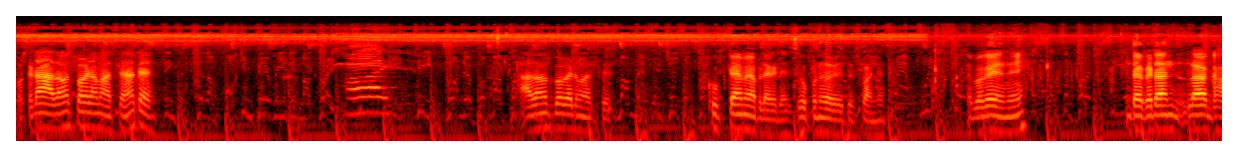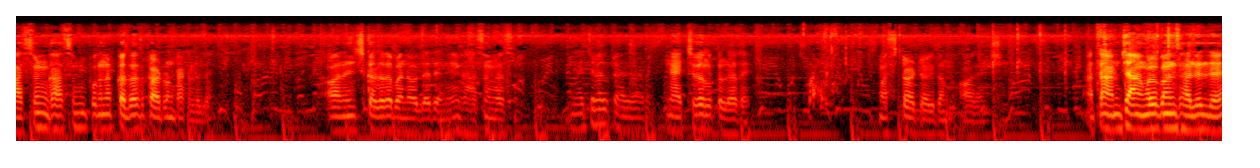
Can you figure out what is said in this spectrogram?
पकडा आरामात पकडा मासे हा काय? आरामात पकड मासे. खूप टाइम आहे आपल्याकडे झोपून जाऊ येतच पाण्यात. हे बघा याने. दगडांना घासून घासून पूर्ण कलर काढून टाकलेला आहे. ऑरेंज कलर बनवला त्याने घासून घासून. नॅचरल कलर नॅचरल कलर आहे. मस्त वाटतो एकदम ऑरेंज आता आमच्या आंघोळ पण झालेलं आहे.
